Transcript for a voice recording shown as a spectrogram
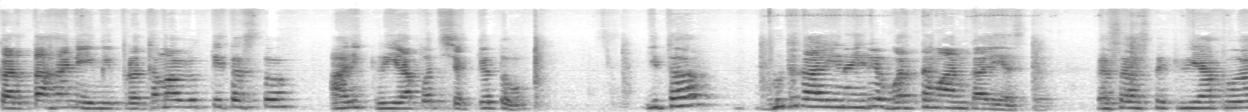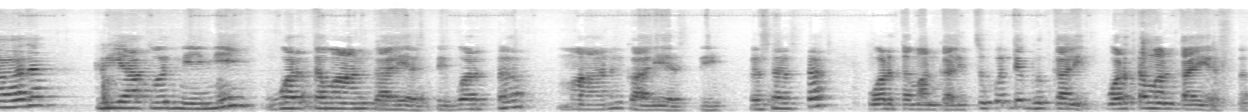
कर्ता हा नेहमी प्रथमा व्यक्तीत असतो आणि क्रियापद शक्यतो इथं भूतकाळी नाही रे वर्तमान काळी असतं. कसं असतं क्रियापद? क्रियापद नेहमी वर्तमान काळी असते वर्तमान काळी असते. कसं असतं? वर्तमानकाली चुकून ते भूतकाळी वर्तमानकाळी असतं.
